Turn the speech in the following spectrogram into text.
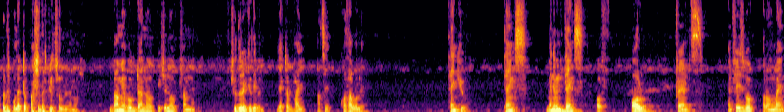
আপনাদের কোনো একটা পাশে থাকলে চলবে আমার বামে হোক, ডানে হোক, পিছনে হোক, সামনে হোক। শুধু রেখে দেবেন যে একটা ভাই আছে, কথা বলে। Thank you thanks many many thanks of all friends and Facebook আর অনলাইন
